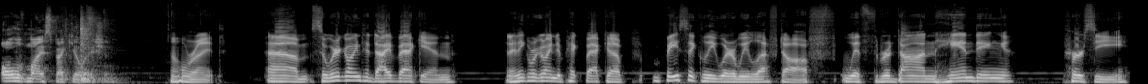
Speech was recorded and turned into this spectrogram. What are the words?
all of my speculation. All right. Um, so we're going to dive back in, and I think we're going to pick back up basically where we left off with Radan handing Percy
